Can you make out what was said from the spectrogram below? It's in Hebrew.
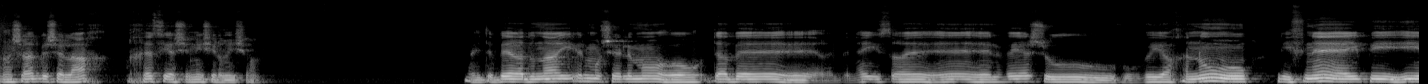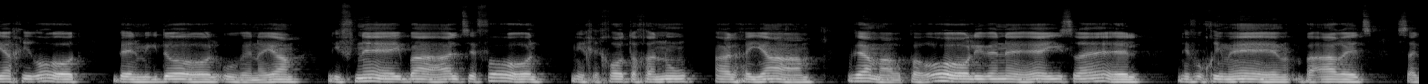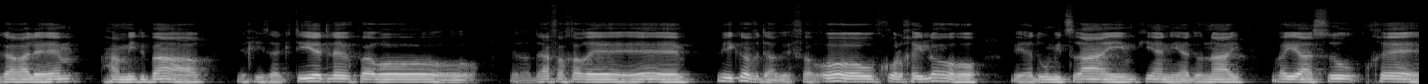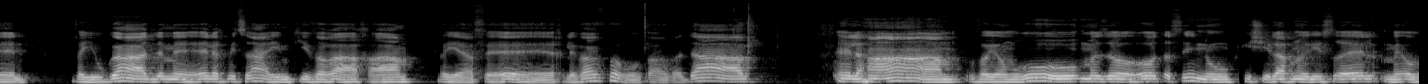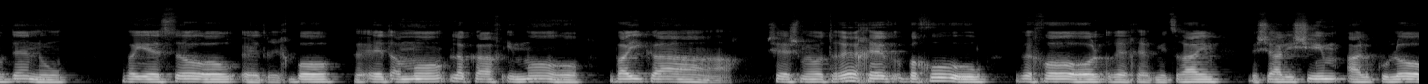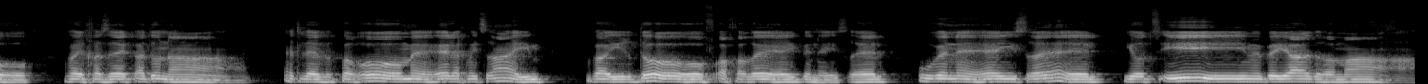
פרשת בשלח, החסי השני של ראשון. וידבר אדוני אל משה לאמור, דבר אל בני ישראל, וישובו ויחנו לפני פי החירות, בין מגדול ובין הים, לפני בעל צפון, ניחכות תחנו על הים, ואמר פרעה לבני ישראל, נבוכים הם בארץ, סגר עליהם המדבר, וחיזקתי את לב פרעה, ורדף אחריהם, והיא כבדה בפרעה ובכל חילו, וידעו מצרים כי אני אדוני, ויעשו כן. ויוגד למלך מצרים כי ברח העם, ויהפך לבב פרעה ועבדיו אל העם, ויאמרו מה זאת עשינו, כי שילחנו את ישראל מעובדנו. ויאסור את רכבו, ואת עמו לקח עמו, ויקח שש מאות רכב בחור, וכל רכב מצרים, ושלישים על כולו, ויחזק אדוני את לב פרעה מלך מצרים, וירדוף אחרי בני ישראל, ובני ישראל יוצאים ביד רמה.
